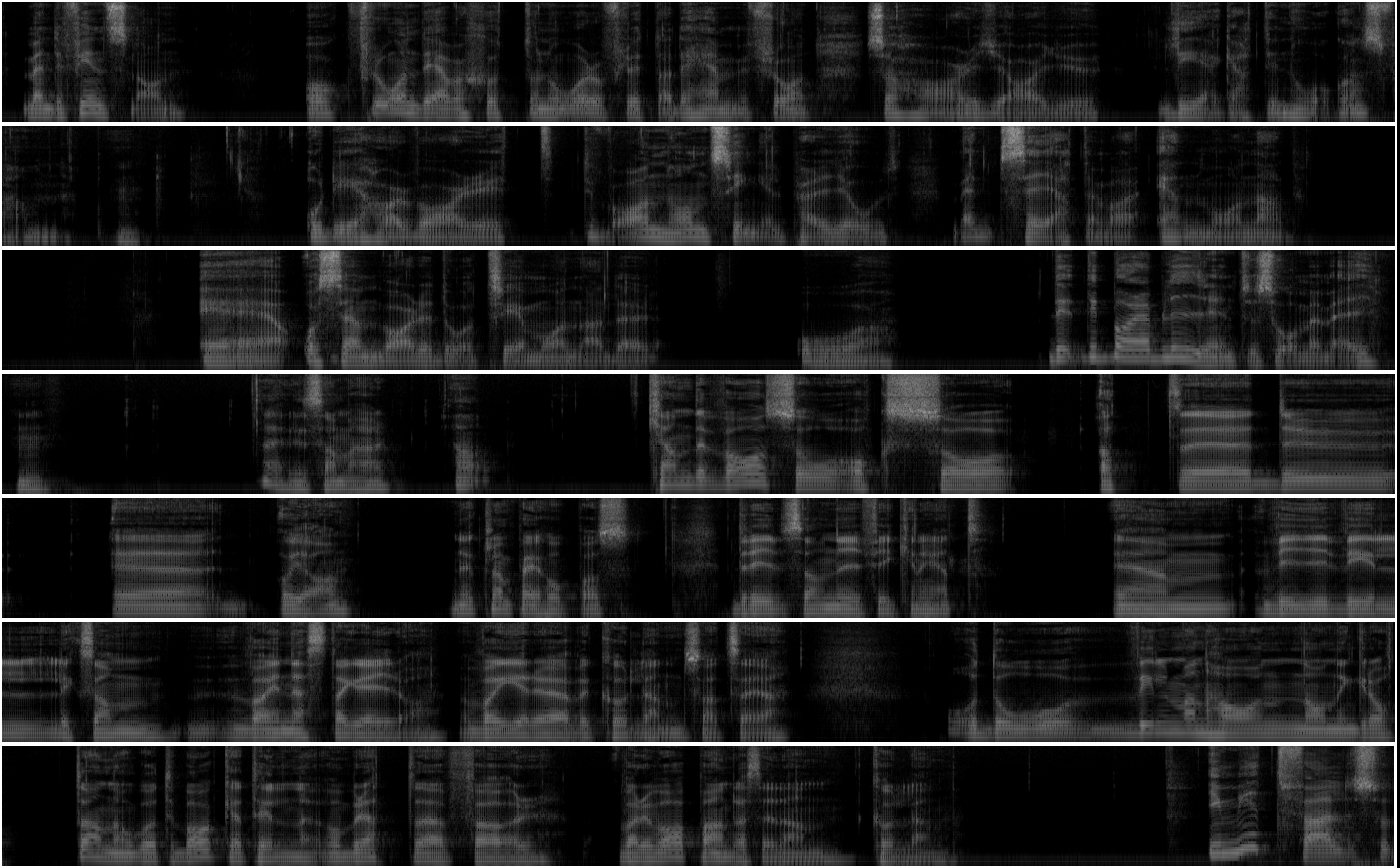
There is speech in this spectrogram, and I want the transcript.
men det finns någon. Och från det jag var 17 år och flyttade hemifrån så har jag ju legat i någons famn. Och det har varit, det var någon singelperiod, men säg att den var en månad. Eh, och sen var det då tre månader. Och det, det bara blir inte så med mig. Nej, det är samma här. Ja. Kan det vara så också att eh, du eh, och jag, nu klumpar jag ihop oss, drivs av nyfikenhet? Ehm, vi vill liksom, vad är nästa grej då? Vad är det över kullen så att säga? Och då vill man ha någon i grottan och gå tillbaka till och berätta för vad det var på andra sidan kullen. I mitt fall så,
